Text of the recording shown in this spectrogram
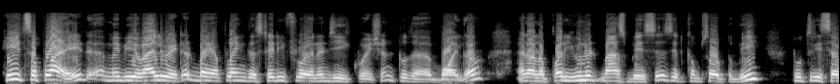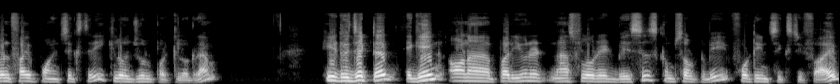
heat supplied uh, may be evaluated by applying the steady flow energy equation to the boiler and on a per unit mass basis it comes out to be 2375.63 kilojoule per kilogram. Heat rejected again on a per unit mass flow rate basis comes out to be 1465.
